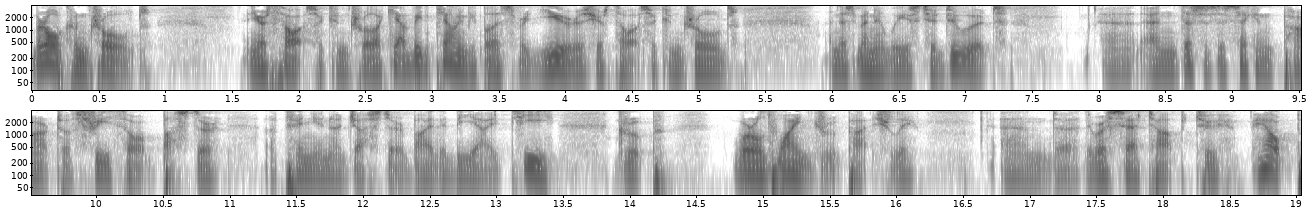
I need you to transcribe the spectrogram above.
We're all controlled, and your thoughts are controlled. I've been telling people this for years. Your thoughts are controlled, and there's many ways to do it. Uh, and this is the second part of Three Thought Buster opinion adjuster by the BIT group, worldwide group actually. And uh, they were set up to help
